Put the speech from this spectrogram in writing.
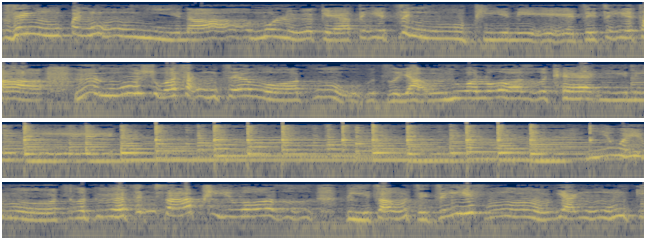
人本你那木乱干的真无骗你，在在他父母说成这我姑。只要月落日开一年，我这个真杀皮我是必遭这贼夫养给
